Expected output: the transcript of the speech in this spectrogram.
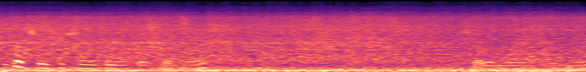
Chyba 60 to jest dobrze. Trzeba na inne.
